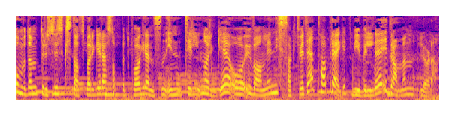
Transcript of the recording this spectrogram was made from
Bombedømt russisk statsborger er stoppet på grensen inn til Norge, og uvanlig nisseaktivitet har preget bybildet i Drammen lørdag.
